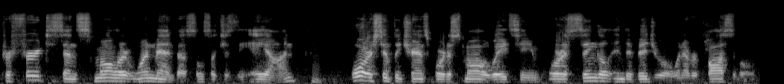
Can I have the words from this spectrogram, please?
preferred to send smaller one man vessels, such as the Aeon, Hmm. or simply transport a small away team or a single individual whenever possible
